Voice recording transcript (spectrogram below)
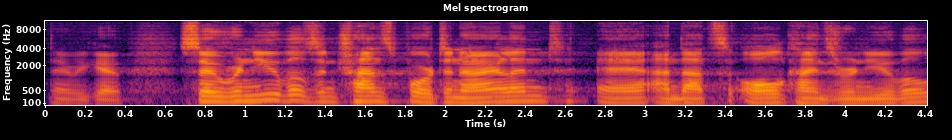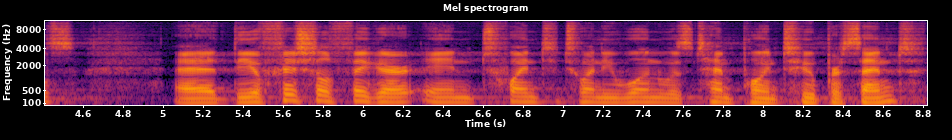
there we go. So renewables in transport in Ireland, uh, and that's all kinds of renewables. Uh, the official figure in 2021 was 10.2%.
